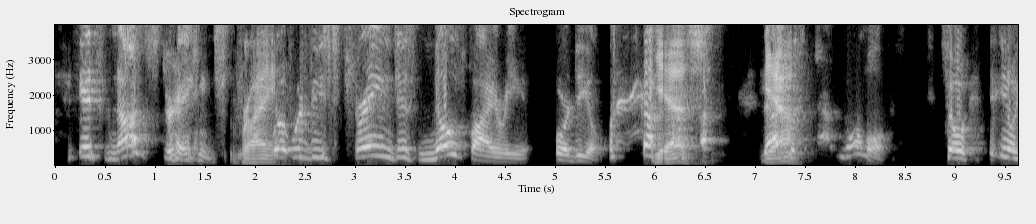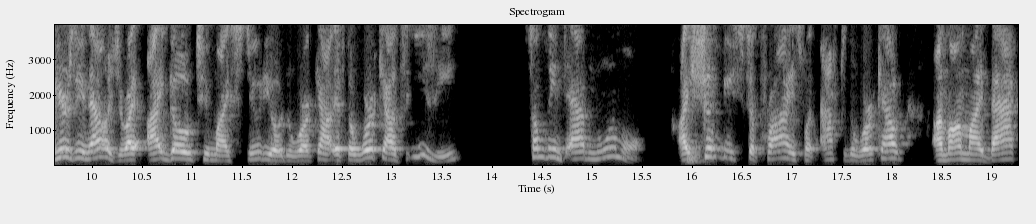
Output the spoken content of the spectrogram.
it's not strange. Right. What would be strange is no fiery ordeal. yes. That's yeah. what's abnormal. So, you know, here's the analogy, right? I go to my studio to work out. If the workout's easy, something's abnormal. I hmm. shouldn't be surprised when after the workout, I'm on my back,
